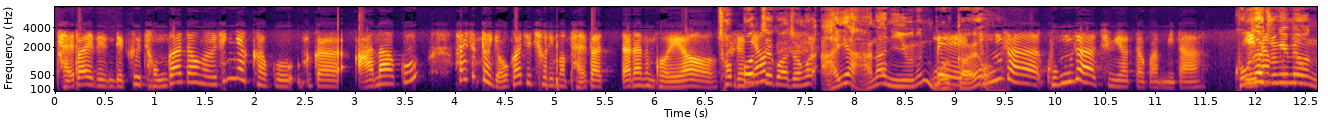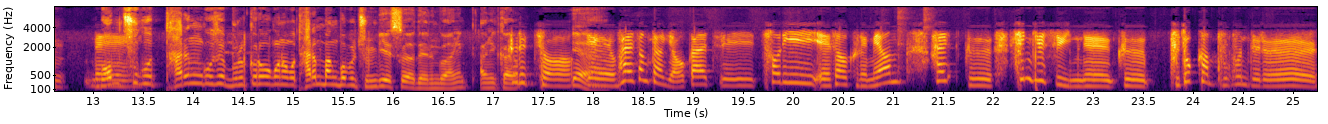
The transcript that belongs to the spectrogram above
밟아야 되는데 그 전 과정을 생략하고 그러니까 안 하고 활성탄 여가지 처리만 밟았다라는 거예요. 첫 번째 과정을 아예 안 한 이유는 네, 뭘까요? 공사 공사 중이었다고 합니다. 공사 중이면 네. 멈추고 다른 곳에 물 끌어오거나 뭐 다른 방법을 준비했어야 되는 거 아니, 아닐까요? 그렇죠. 예. 예 활성탄 여가지 처리에서 그러면 할 그 생길 수 있는 그 부족한 부분들을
